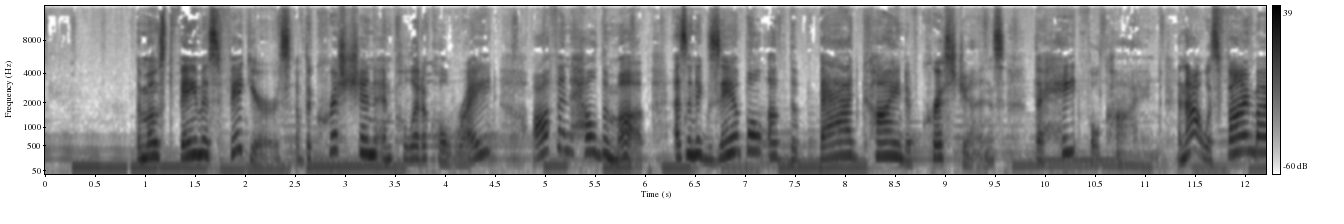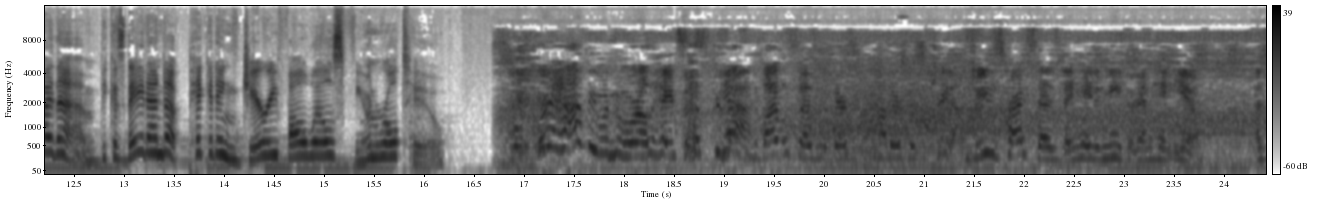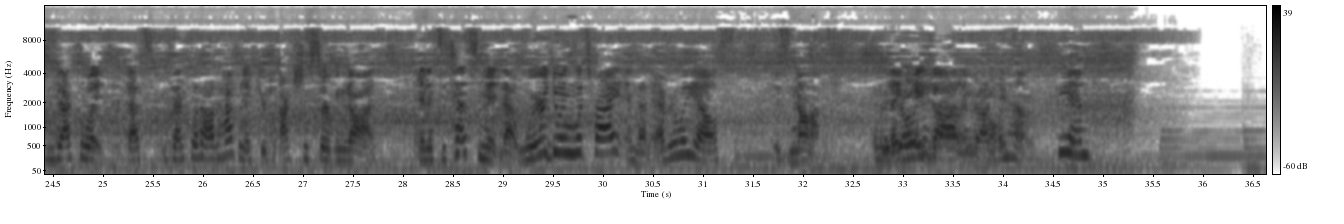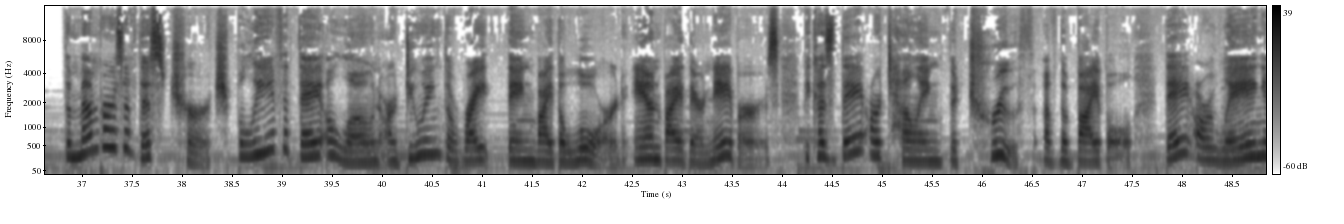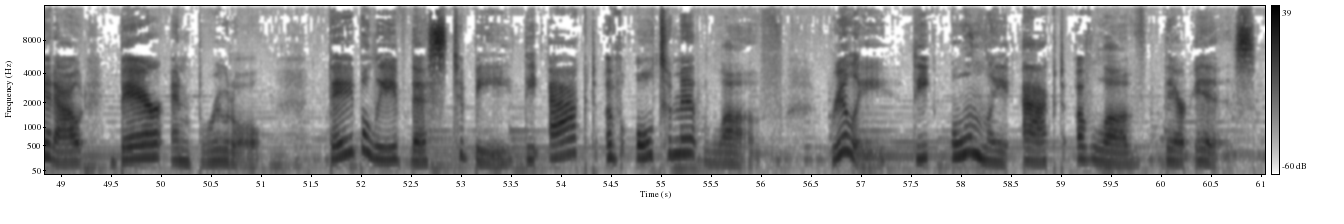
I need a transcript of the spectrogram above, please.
The most famous figures of the Christian and political right often held them up as an example of the bad kind of Christians, the hateful kind. And that was fine by them because they'd end up picketing Jerry Falwell's funeral too. We're happy when the world hates us because yeah. the Bible says that they're, how they're supposed to treat us. Jesus Christ says they hated me, they're going to hate you. That's exactly what that's exactly what ought to happen if you're actually serving God. And it's a testament that we're doing what's right and that everybody else is not. And, and they hate God and they're going hell. The end. The members of this church believe that they alone are doing the right thing by the Lord and by their neighbors because they are telling the truth of the Bible. They are laying it out bare and brutal. They believe this to be the act of ultimate love. Really, the only act of love there is.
